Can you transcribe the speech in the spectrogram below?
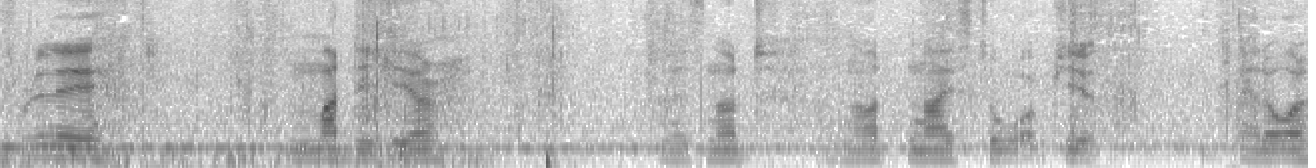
It's really muddy here. It's not not nice to walk here at all.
